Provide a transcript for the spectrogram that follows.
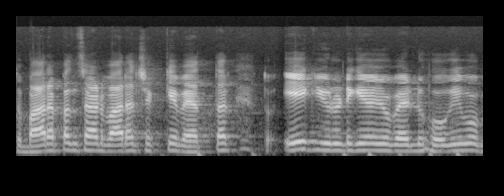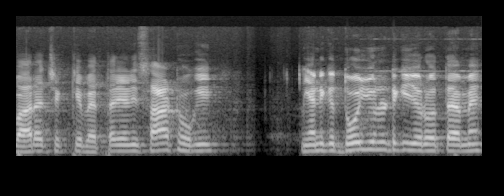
तो बारह पंसाठ बारह छक्के बहत्तर तो एक यूनिट की जो वैल्यू होगी वो बारह छक्के बहत्तर यानी साठ होगी। यानी कि दो यूनिट की ज़रूरत है हमें।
